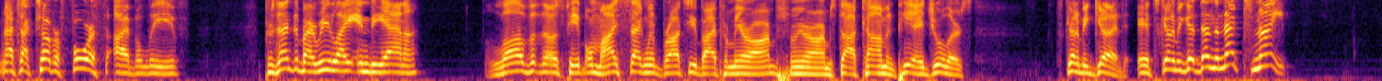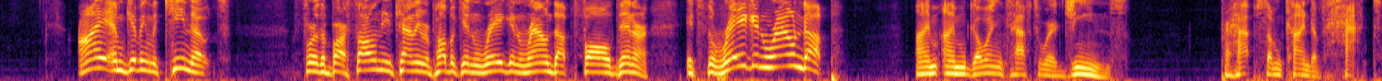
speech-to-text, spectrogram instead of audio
That's October 4th, I believe. Presented by Relay Indiana. Love those people. My segment brought to you by Premier Arms, premierarms.com, and PA Jewelers. It's going to be good. It's going to be good. Then the next night, I am giving the keynote for the Bartholomew County Republican Reagan Roundup Fall Dinner. It's the Reagan Roundup. I'm I'm going to have to wear jeans, perhaps some kind of hat.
